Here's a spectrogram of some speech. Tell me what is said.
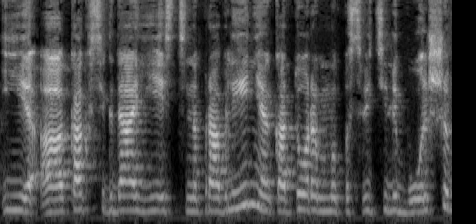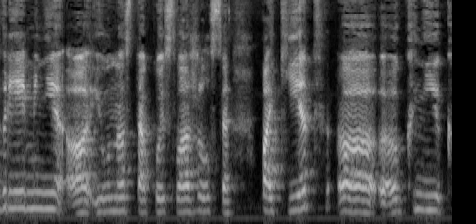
и, а, как всегда, есть направления, которым мы посвятили больше времени, а, и у нас такой сложился пакет а, книг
